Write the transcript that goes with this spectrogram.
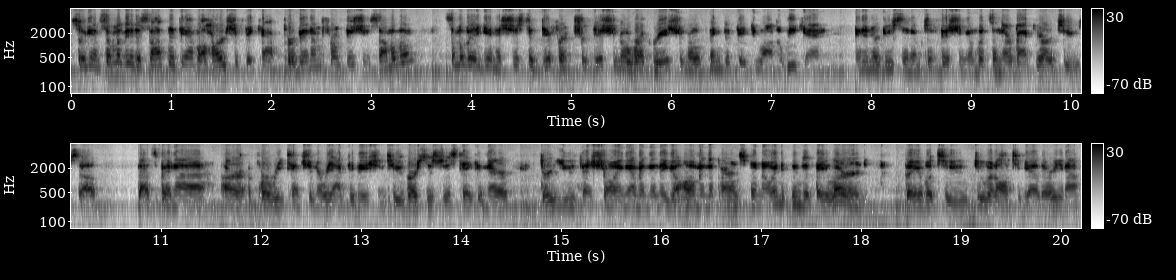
So again, some of it is not that they have a hardship, they can't prevent them from fishing, some of them. Some of it, again, it's just a different traditional recreational thing that they do on the weekend and introducing them to fishing and what's in their backyard too. So that's been uh, our for retention and reactivation too, versus just taking their their youth and showing them, and then they go home and the parents don't know anything that they learned. They're able to do it all together, you know.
